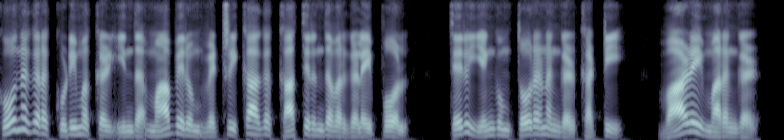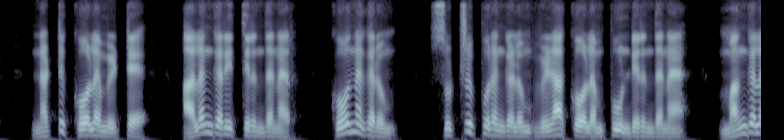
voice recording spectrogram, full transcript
கோநகர குடிமக்கள் இந்த மாபெரும் வெற்றிக்காக காத்திருந்தவர்களைப் போல் தெரு எங்கும் தோரணங்கள் கட்டி வாழை மரங்கள் நட்டு கோலமிட்டு அலங்கரித்திருந்தனர். கோநகரும் சுற்றுப்புறங்களும் விழாக்கோலம் பூண்டிருந்தன. மங்கள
